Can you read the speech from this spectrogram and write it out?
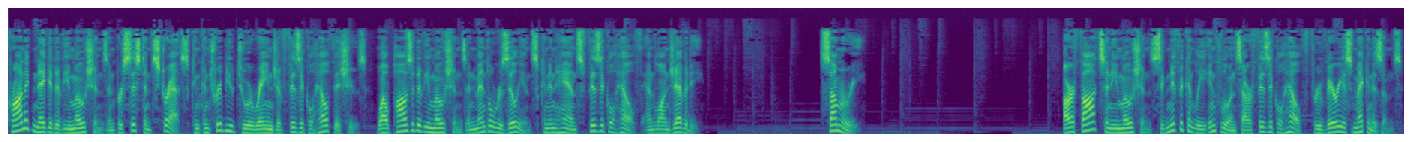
Chronic negative emotions and persistent stress can contribute to a range of physical health issues, while positive emotions and mental resilience can enhance physical health and longevity. Summary Our thoughts and emotions significantly influence our physical health through various mechanisms,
